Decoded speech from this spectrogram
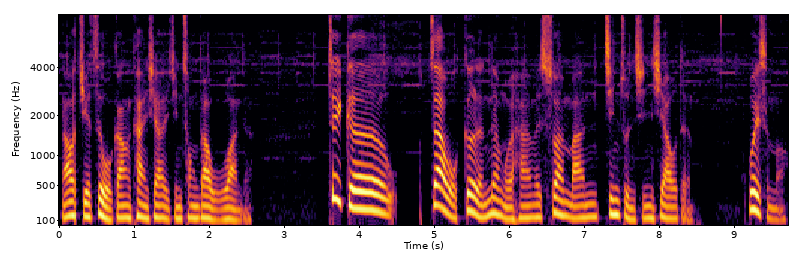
然后截至我刚刚看一下，已经冲到五万了。这个在我个人认为还算蛮精准行销的。为什么？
